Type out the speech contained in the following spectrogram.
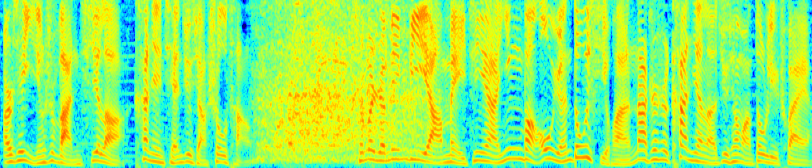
而且已经是晚期了，看见钱就想收藏。什么人民币啊、美金啊、英镑、欧元都喜欢，那真是看见了就想往兜里揣呀。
